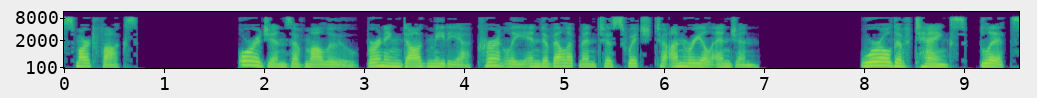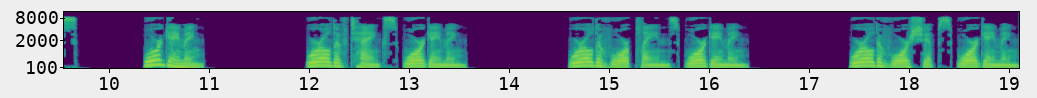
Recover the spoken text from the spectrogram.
SmartFox Origins of Malu Burning Dog Media currently in development to switch to Unreal Engine. World of Tanks, Blitz. Wargaming World of Tanks Wargaming. World of Warplanes Wargaming. World of Warships Wargaming.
